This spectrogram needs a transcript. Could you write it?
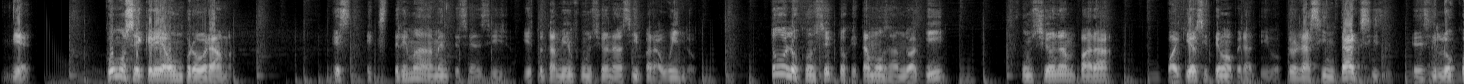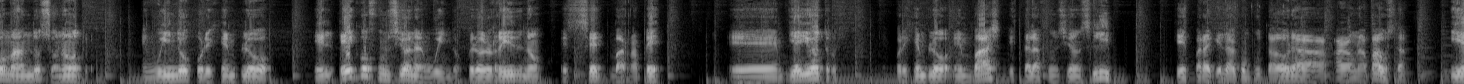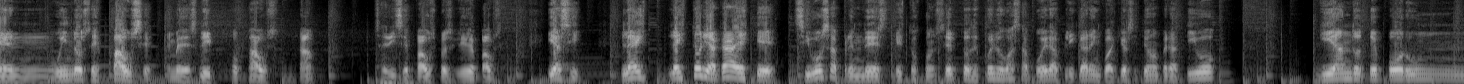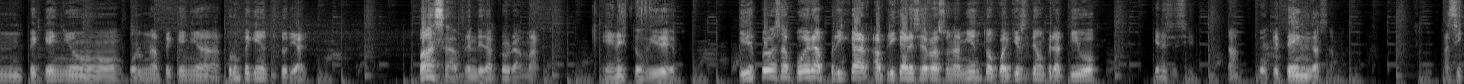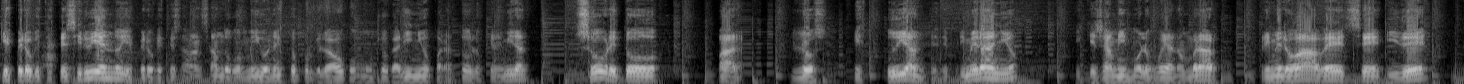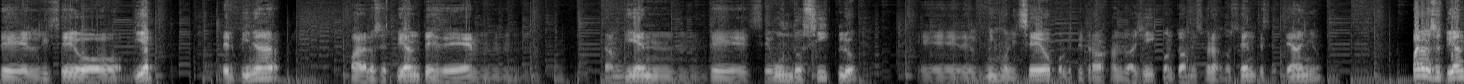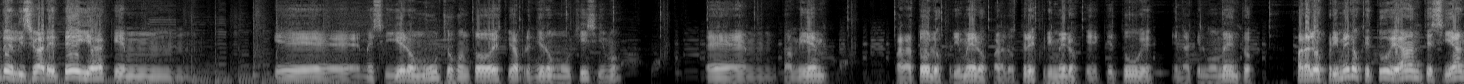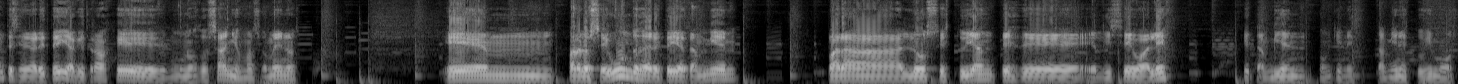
Bien, ¿cómo se crea un programa? Es extremadamente sencillo y esto también funciona así para Windows. Todos los conceptos que estamos dando aquí funcionan para cualquier sistema operativo, pero la sintaxis, es decir, los comandos son otros. En Windows, por ejemplo, el echo funciona en Windows, pero el read no, es set barra p. Eh, y hay otros. Por ejemplo, en Bash está la función sleep, que es para que la computadora haga una pausa. Y en Windows es pause en vez de sleep o pause. Se dice pause, pero se escribe pause. Y así. La, la, historia acá es que si vos aprendés estos conceptos, después los vas a poder aplicar en cualquier sistema operativo guiándote por un pequeño, por una pequeña, por un pequeño tutorial. Vas a aprender a programar en estos videos. Y después vas a poder aplicar, aplicar ese razonamiento a cualquier sistema operativo que necesites, o que tengas a mano. Así que espero que te esté sirviendo y espero que estés avanzando conmigo en esto porque lo hago con mucho cariño para todos los que me miran, sobre todo para los estudiantes de primer año, y que ya mismo los voy a nombrar, primero A, B, C y D del Liceo IEP del Pinar, para los estudiantes de mm, también de segundo ciclo eh, del mismo liceo, porque estoy trabajando allí con todas mis horas docentes este año. Para los estudiantes del Liceo Areteia, que, mm, que me siguieron mucho con todo esto y aprendieron muchísimo, Em, también para todos los primeros, para los tres primeros que, tuve en aquel momento. Para los primeros que tuve antes y antes en Areteia, que trabajé unos dos años más o menos. Em, para los segundos de Areteia también. Para los estudiantes del Liceo Aleph, que también, con quienes también estuvimos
